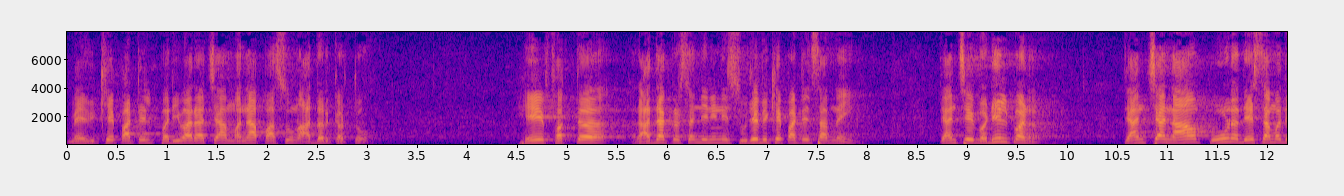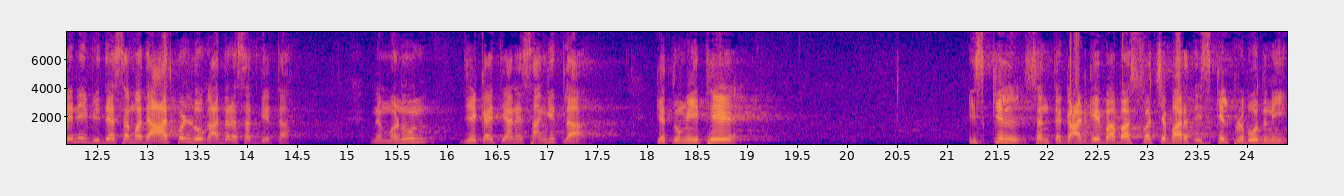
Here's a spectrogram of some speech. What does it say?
मी विखे पाटील परिवाराच्या मनापासून आदर करतो. हे फक्त राधाकृष्णजींनी सूर्य विखे पाटील साहेब नाही त्यांचे वडील पण त्यांच्या नाव पूर्ण देशामध्ये नाही विदेशामध्ये आज पण लोक आदरासात घेतात न म्हणून जे काही त्याने सांगितला की तुम्ही इथे इस्किल संत गाडगे बाबा स्वच्छ भारत इस्किल प्रबोधनी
